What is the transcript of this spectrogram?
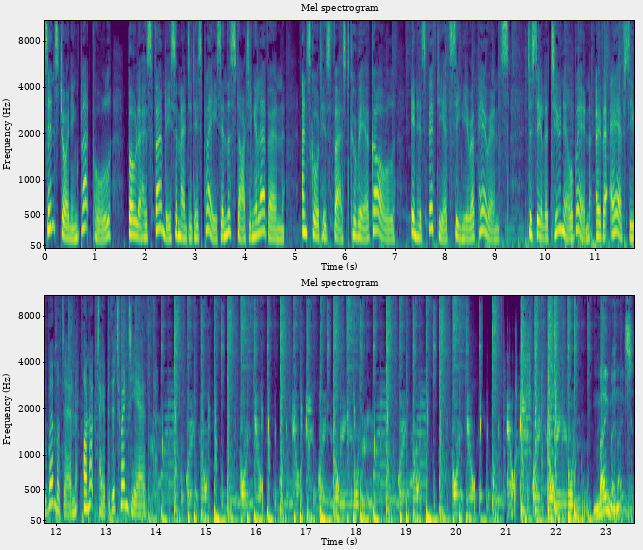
Since joining Blackpool, Bola has firmly cemented his place in the starting 11 and scored his first career goal in his 50th senior appearance to seal a 2 0 win over AFC Wimbledon on October the 20th. Moment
